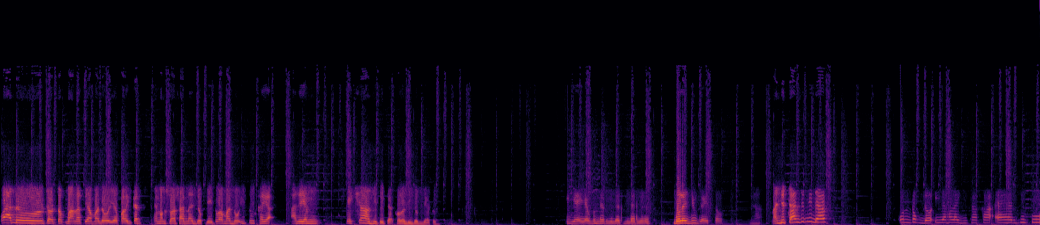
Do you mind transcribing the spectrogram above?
Waduh, cocok banget ya sama doi. Apalagi kan emang suasana Jogja itu sama doi itu kayak ada yang spesial gitu cak kalau di Jogja tuh. Iya, iya, bener, bener, bener, bener. Boleh juga itu. Ya. Lanjut cak. Lanjut nih, Dav. Untuk doi yang lagi KKN, huhu.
